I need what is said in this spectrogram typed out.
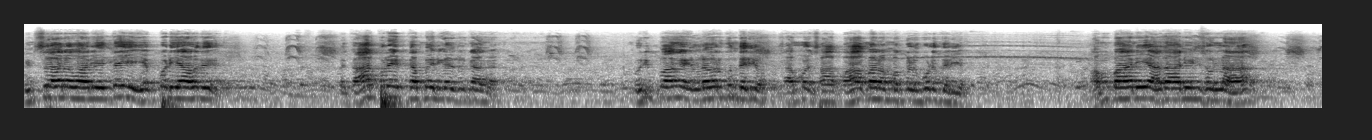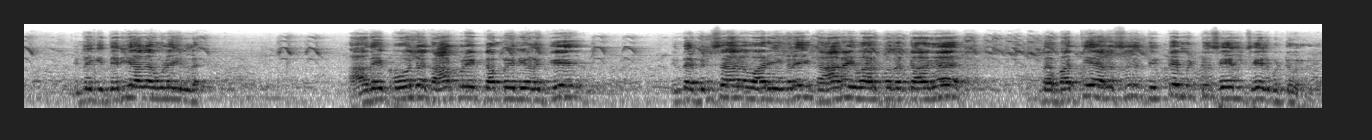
மின்சார வாரியத்தை எப்படியாவது இந்த கார்ப்பரேட் கம்பெனிகள் இருக்காங்க. குறிப்பாக எல்லோருக்கும் தெரியும். நம்ம சா- பாமர மக்களுக்கு கூட தெரியும். அம்பானி அதானின்னு சொன்னா இன்னைக்கு தெரியாதவங்களே இல்லை. அதை போன்ற கார்ப்பரேட் கம்பெனிகளுக்கு இந்த மின்சார வாரியங்களை நாரை வார்ப்பதற்காக இந்த மத்திய அரசு திட்டமிட்டு செயல் செயல்பட்டு வருகிறது.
